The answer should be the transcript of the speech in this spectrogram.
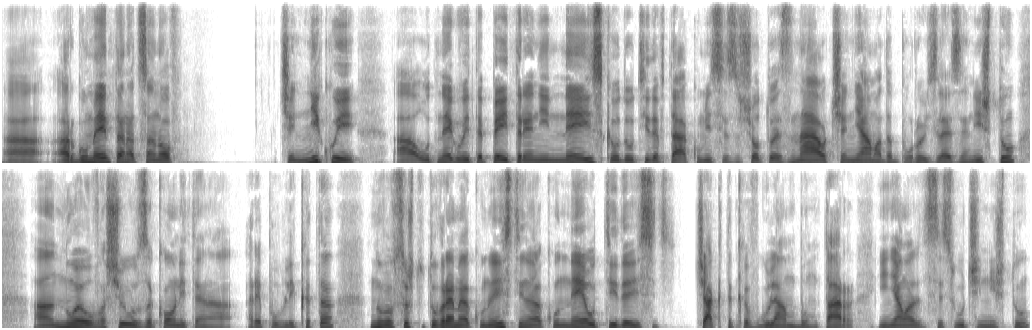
а, аргумента на Цанов, че никой а, от неговите пейтрени не е искал да отиде в тази комисия, защото е знаел, че няма да произлезе нищо, а, но е увашил законите на републиката. Но в същото време, ако наистина, ако не отиде и си чак такъв голям бунтар и няма да ти се случи нищо,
